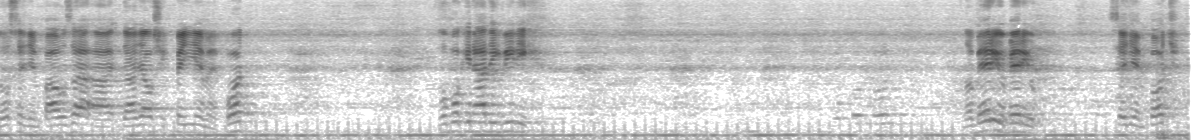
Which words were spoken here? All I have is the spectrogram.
Do 7 pauza a na ďalších 5 ideme. Poď. Hlboký nádych, výdych. No beriu, beriu. 7, poď.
